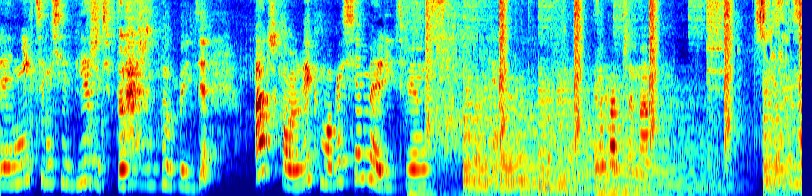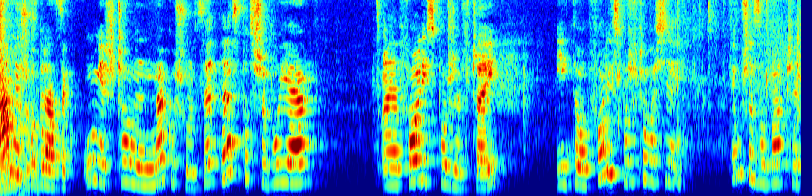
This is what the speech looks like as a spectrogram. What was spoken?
y, nie chce mi się wierzyć w to, że to wyjdzie, aczkolwiek mogę się mylić, więc hmm, zobaczymy. Mam już obrazek umieszczony na koszulce. Teraz potrzebuję e, folii spożywczej. I tą folię spożywczą właśnie ja muszę zobaczyć.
